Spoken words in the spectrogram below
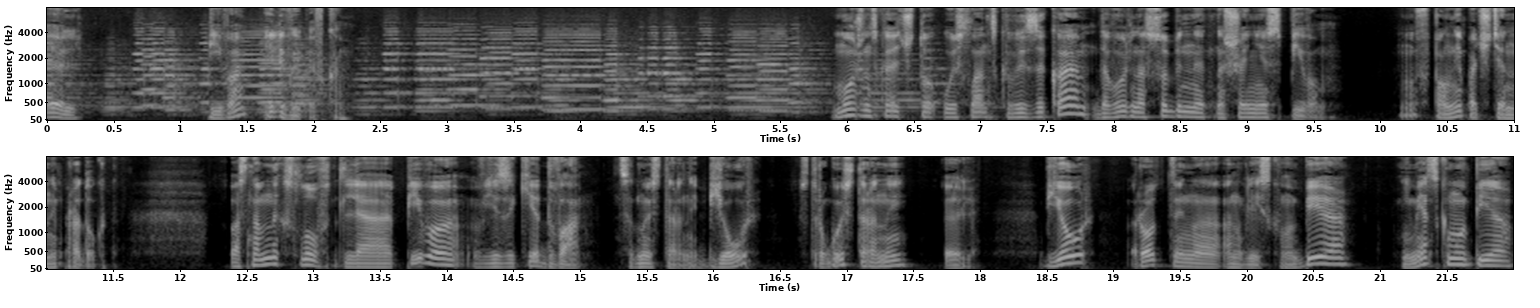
Эль. Пиво или выпивка. Можно сказать, что у исландского языка довольно особенное отношение с пивом. Ну, вполне почтенный продукт. Основных слов для пива в языке два. С одной стороны бьор, с другой стороны эль. Бьор родственно английскому beer, немецкому beer,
